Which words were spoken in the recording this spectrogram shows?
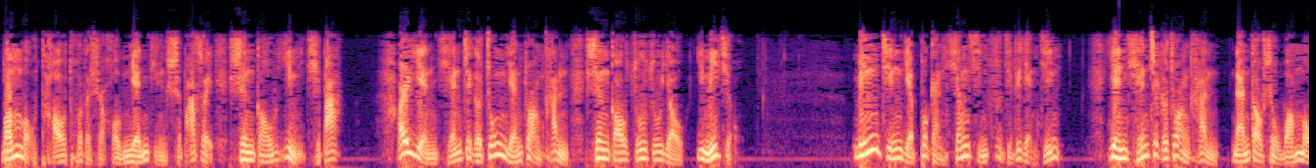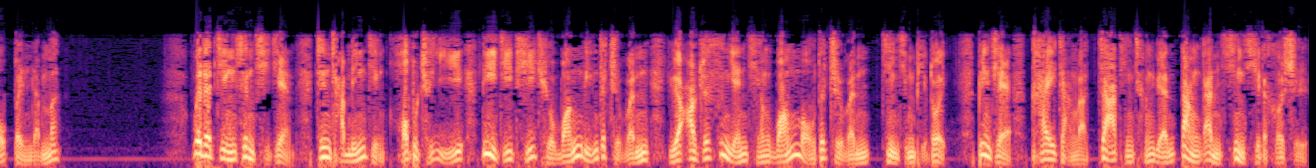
王某逃脱的时候年仅十八岁，身高一米七八，而眼前这个中年壮汉身高足足有一米九。民警也不敢相信自己的眼睛，眼前这个壮汉难道是王某本人吗？为了谨慎起见，侦查民警毫不迟疑，立即提取王林的指纹与二十四年前王某的指纹进行比对，并且开展了家庭成员档案信息的核实，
